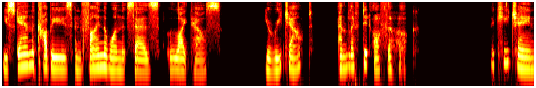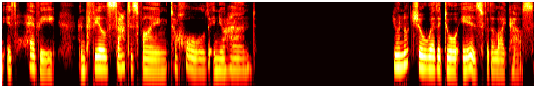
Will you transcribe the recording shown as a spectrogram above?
You scan the cubbies and find the one that says Lighthouse. You reach out and lift it off the hook. The keychain is heavy and feels satisfying to hold in your hand. You are not sure where the door is for the lighthouse,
